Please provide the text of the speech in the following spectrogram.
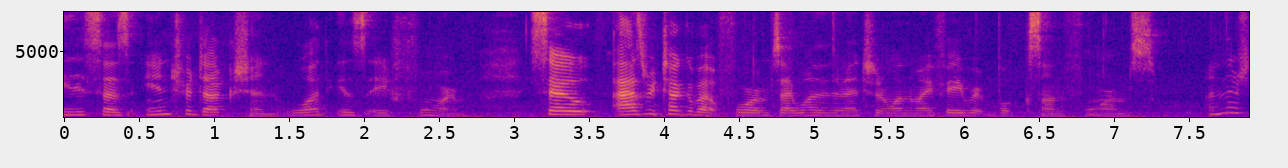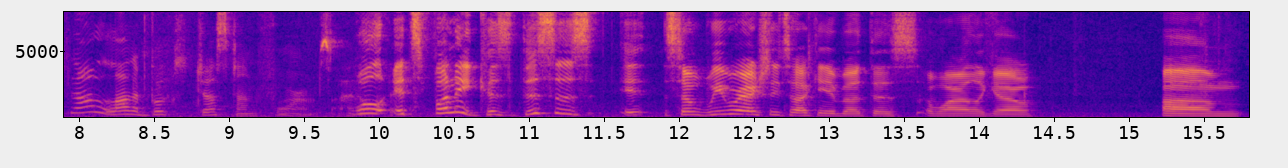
It says introduction. What is a form? So, as we talk about forms, I wanted to mention one of my favorite books on forms. And there's not a lot of books just on forms. Well, think. it's funny because this is it. So we were actually talking about this a while ago. Um,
